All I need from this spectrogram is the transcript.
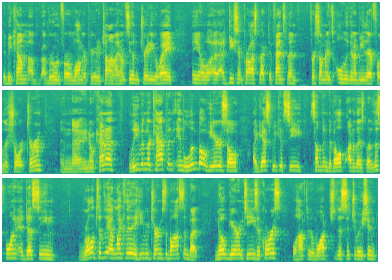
to become a, a Bruin for a longer period of time. I don't see them trading away, you know, a, a decent prospect defenseman for somebody that's only going to be there for the short term, and uh, you know, kind of leaving their captain in limbo here. So I guess we could see something develop out of this, but at this point, it does seem relatively unlikely that he returns to Boston, but no guarantees, of course. We'll have to watch this situation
